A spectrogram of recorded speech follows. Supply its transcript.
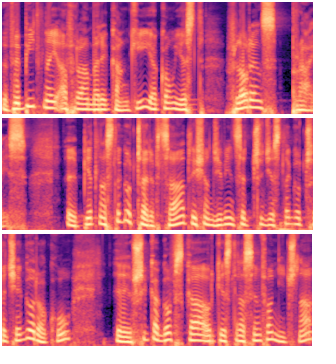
wybitnej Afroamerykanki, jaką jest Florence Price. 15 czerwca 1933 roku y, Chicagowska Orkiestra Symfoniczna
